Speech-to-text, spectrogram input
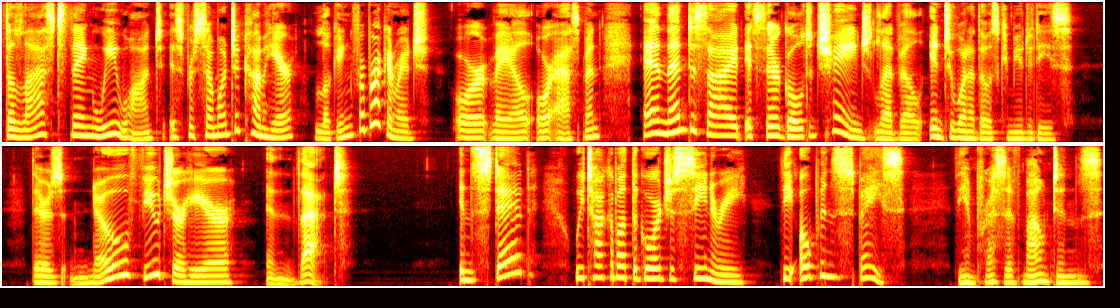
The last thing we want is for someone to come here looking for Breckenridge, or Vail or Aspen, and then decide it's their goal to change Leadville into one of those communities. There's no future here in that. Instead, we talk about the gorgeous scenery, the open space, the impressive mountains.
